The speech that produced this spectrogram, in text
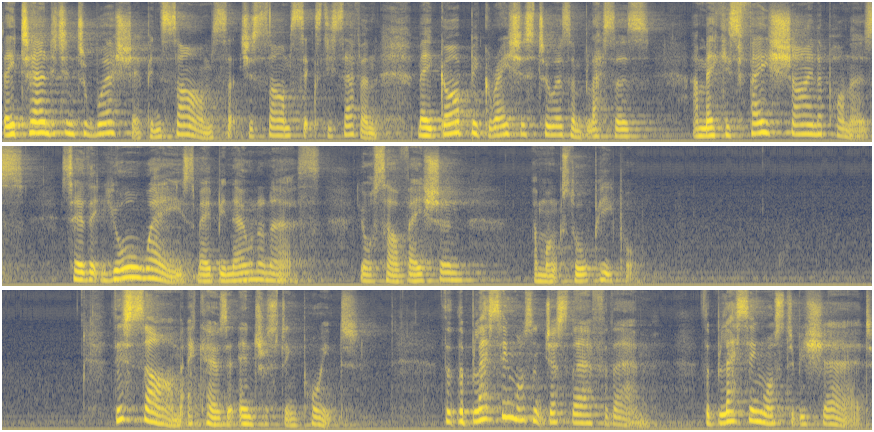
They turned it into worship in Psalms such as Psalm 67 May God be gracious to us and bless us and make his face shine upon us, so that your ways may be known on earth, your salvation amongst all people. This psalm echoes an interesting point that the blessing wasn't just there for them, the blessing was to be shared.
